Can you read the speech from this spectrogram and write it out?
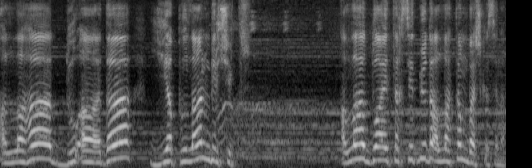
Allah'a duada yapılan bir şirktir. Allah'a duayı taksis etmiyor da Allah'tan başkasına.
